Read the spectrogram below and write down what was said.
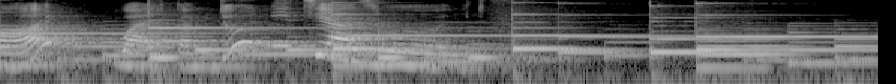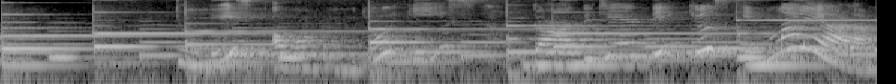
Hi, welcome to Nitya's World. Today's our video is Gandhi Jayanti Quiz in Malayalam.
